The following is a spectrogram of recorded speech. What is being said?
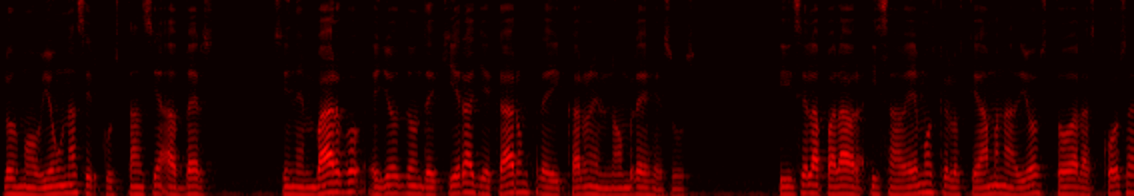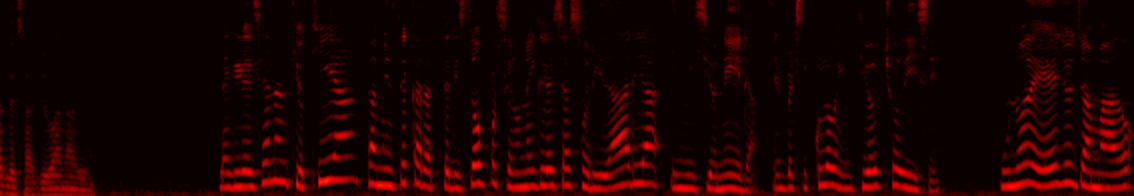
Los movió una circunstancia adversa. Sin embargo, ellos donde quiera llegaron predicaron el nombre de Jesús. Y dice la palabra, y sabemos que los que aman a Dios todas las cosas les ayudan a bien. La iglesia en Antioquía también se caracterizó por ser una iglesia solidaria y misionera. El versículo 28 dice, uno de ellos llamado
